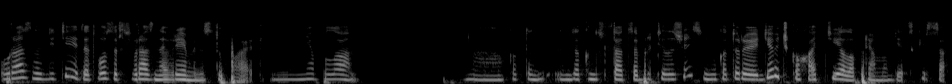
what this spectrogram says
у разных детей этот возраст в разное время наступает. У меня была а, как-то за консультацией обратилась женщина, у которой девочка хотела прямо в детский сад.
